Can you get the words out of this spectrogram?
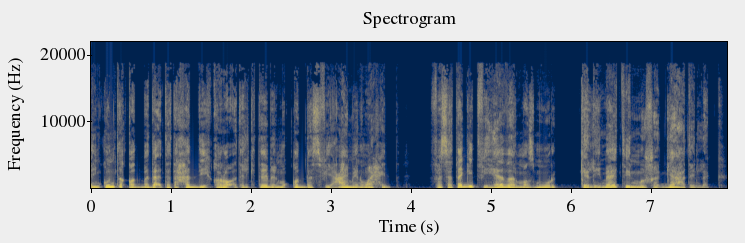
إن كنت قد بدأت تحدي قراءة الكتاب المقدس في عام واحد فستجد في هذا المزمور كلمات مشجعة لك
